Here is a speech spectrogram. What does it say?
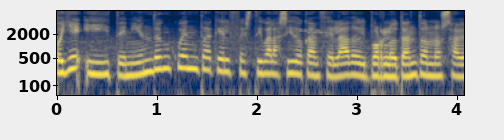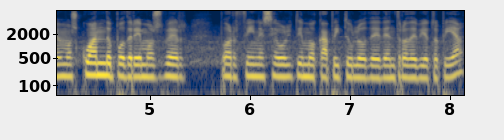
Oye, y teniendo en cuenta que el festival ha sido cancelado y por lo tanto no sabemos cuándo podremos ver por fin ese último capítulo de Dentro de Biotopía,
